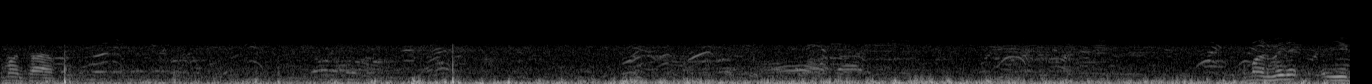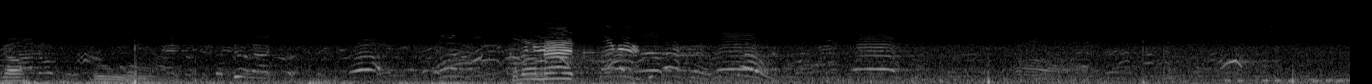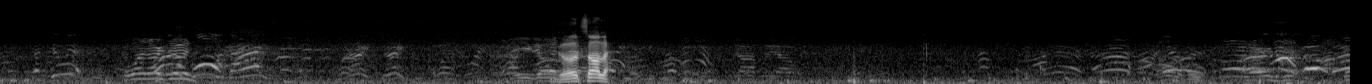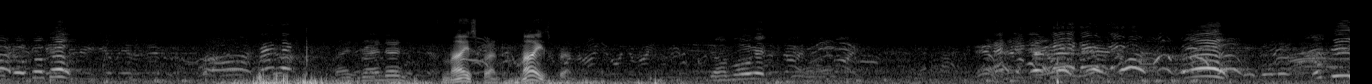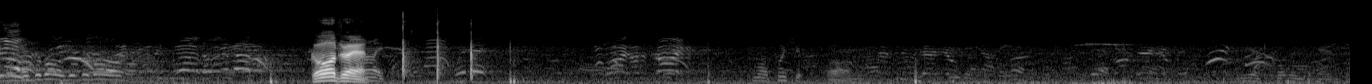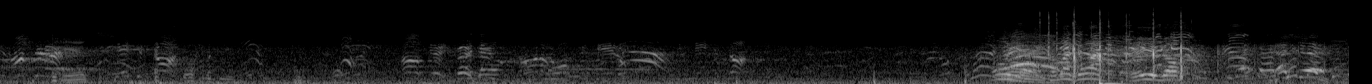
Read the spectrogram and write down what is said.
Come on, Kyle. Come on, win it. There you go. Ooh. Come on, Matt. Come on, Arjun. There you go. Good, solid. Arjun. Go, go, go, go. Nice, Brandon. Nice, Brandon. Nice, Brandon. John Logan. Go. They. Get the ball, get the ball. Good, Ryan. Nice. Come on, push it. Oh. We have so many chances. Yes. So many. Oh yeah, come on, come on. There you go.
